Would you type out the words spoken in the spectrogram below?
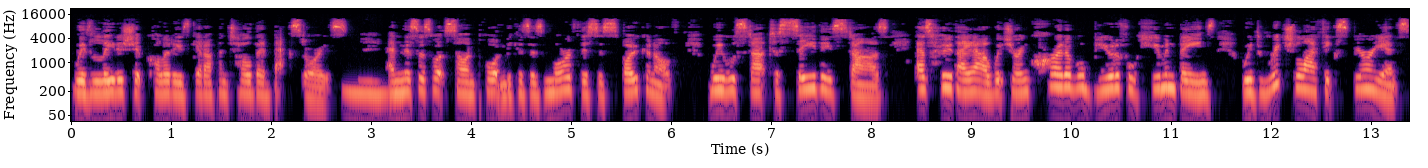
with leadership qualities get up and tell their backstories. Mm-hmm. And this is what's so important because as more of this is spoken of, we will start to see these stars as who they are, which are incredible, beautiful human beings with rich life experience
